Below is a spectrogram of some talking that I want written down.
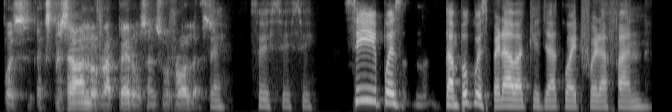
pues expresaban los raperos en sus rolas. Sí, sí, sí, sí. Sí, pues tampoco esperaba que Jack White fuera fan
